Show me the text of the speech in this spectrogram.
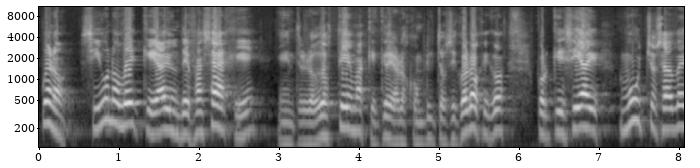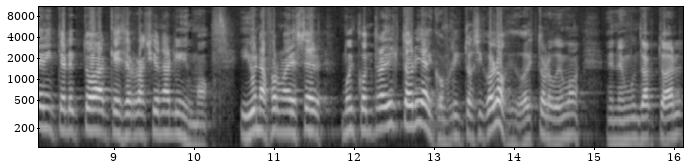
Bueno, si uno ve que hay un desfasaje entre los dos temas que crea los conflictos psicológicos, porque si hay mucho saber intelectual que es el racionalismo y una forma de ser muy contradictoria, hay conflictos psicológicos. Esto lo vemos en el mundo actual,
